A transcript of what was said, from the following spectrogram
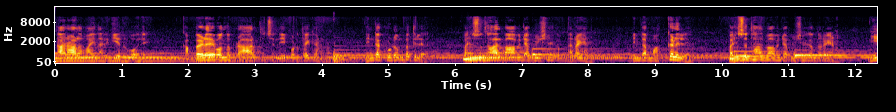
ധാരാളമായി നൽകിയതുപോലെ കപ്പേളെ വന്ന് പ്രാർത്ഥിച്ച് നീ പുറത്തേക്ക് ഇറങ്ങണം. നിന്റെ കുടുംബത്തിൽ പരിശുദ്ധാത്മാവിന്റെ അഭിഷേകം നിറയണം. നിന്റെ മക്കളിൽ പരിശുദ്ധാത്മാവിന്റെ അഭിഷേകം നിറയണം. നീ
